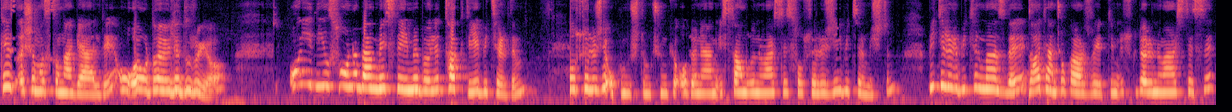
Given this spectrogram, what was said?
tez aşamasına geldi. O orada öyle duruyor. 17 yıl sonra ben mesleğimi böyle tak diye bitirdim. Sosyoloji okumuştum çünkü o dönem İstanbul Üniversitesi sosyolojiyi bitirmiştim. Bitirir bitirmez de zaten çok arzu ettiğim Üsküdar Üniversitesi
